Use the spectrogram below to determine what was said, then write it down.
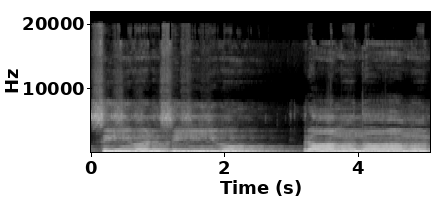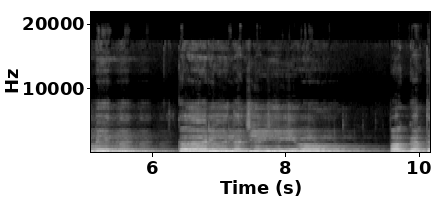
ਸੀਵਣ ਸੀਵੋ RAM ਨਾਮ ਬਿਨ ਕਰੀ ਨ ਜੀਵੋ। ਭਗਤ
